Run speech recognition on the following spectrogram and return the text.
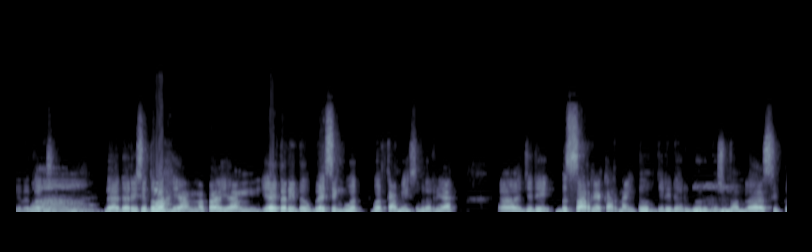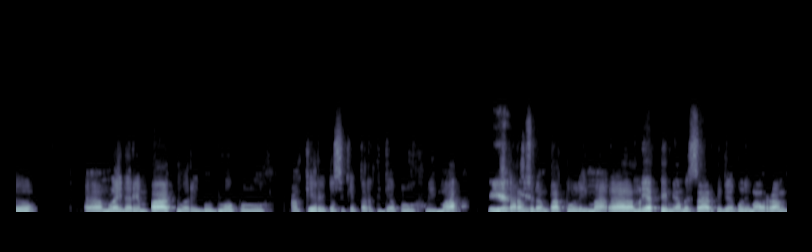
gitu wow. Nah, dari situlah yang apa yang ya tadi itu blessing buat buat kami sebenarnya. Uh, jadi besarnya karena itu. Jadi dari 2019 hmm. itu uh, mulai dari 4 2020 akhir itu sekitar 35 Iya, Sekarang iya. sudah 45. Uh, eh, melihat tim yang besar 35 orang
